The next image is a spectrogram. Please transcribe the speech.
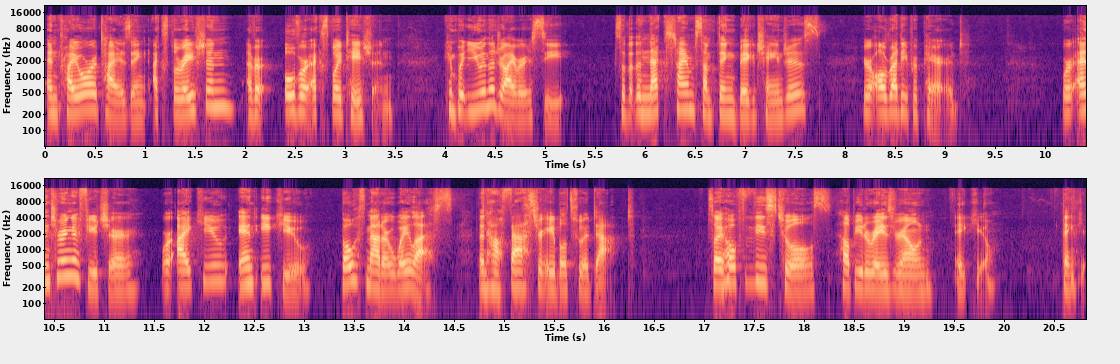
and prioritizing exploration over exploitation can put you in the driver's seat so that the next time something big changes, you're already prepared. We're entering a future where IQ and EQ both matter way less than how fast you're able to adapt. So I hope that these tools help you to raise your own AQ. Thank you.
